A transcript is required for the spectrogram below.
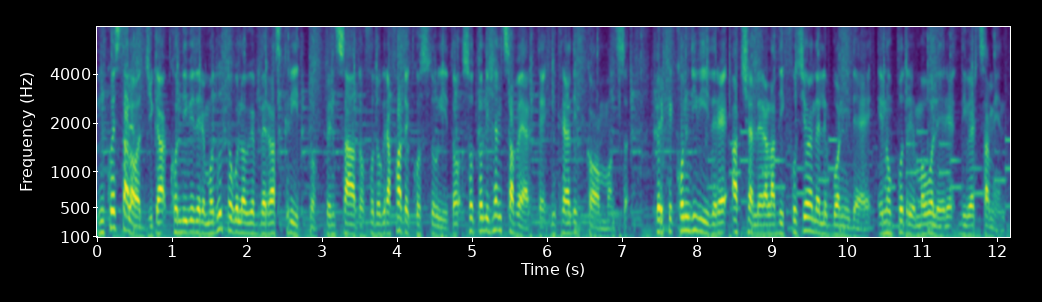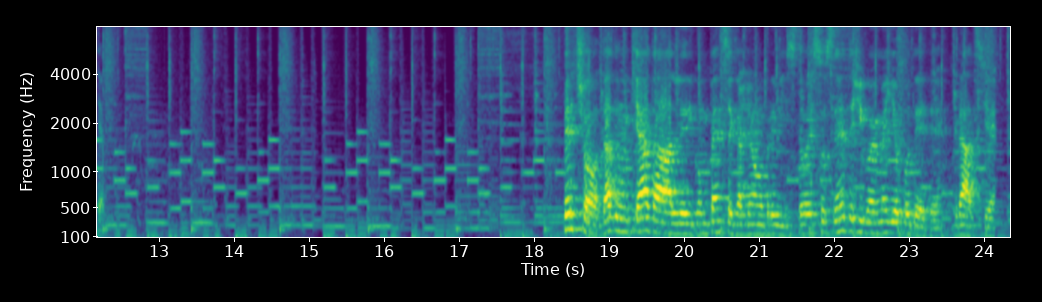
In questa logica condivideremo tutto quello che verrà scritto, pensato, fotografato e costruito sotto licenze aperte in Creative Commons, perché condividere accelera la diffusione delle buone idee e non potremmo volere diversamente. Perciò date un'occhiata alle ricompense che abbiamo previsto e sosteneteci come meglio potete. Grazie!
